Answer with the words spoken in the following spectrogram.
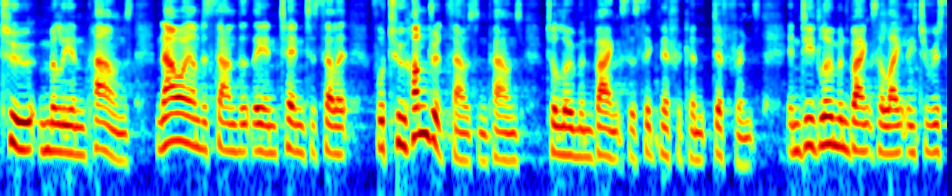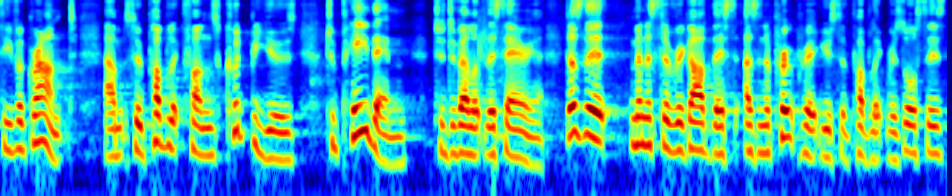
£2 million. Now I understand that they intend to sell it for £200,000 to Lohman Banks, a significant difference. Indeed, Lohman Banks are likely to receive a grant, um, so public funds could be used to pay them to develop this area. Does the Minister regard this as an appropriate use of public resources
